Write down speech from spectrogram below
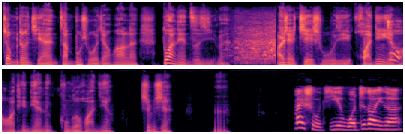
挣不挣钱，咱不说，讲话了，锻炼自己呗。而且接触的环境也好啊，天天的工作环境，是不是？嗯。卖手机，我知道一个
